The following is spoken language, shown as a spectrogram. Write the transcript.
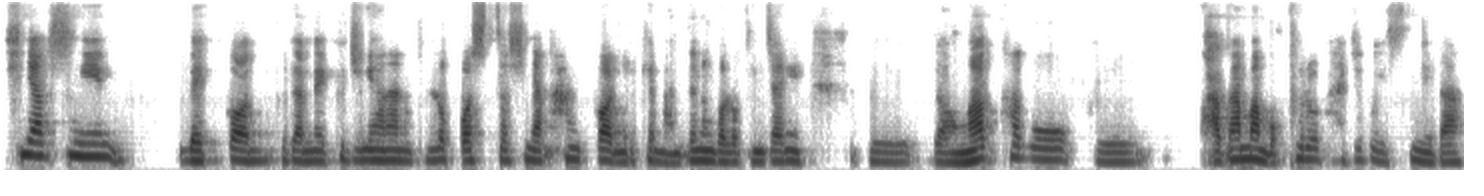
신약 승인 4건, 그다음에 그 중에 하나는 블록버스터 신약 한건 이렇게 만드는 걸로 굉장히 그 명확하고 그 과감한 목표를 가지고 있습니다.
